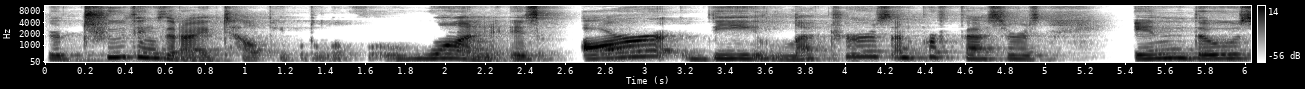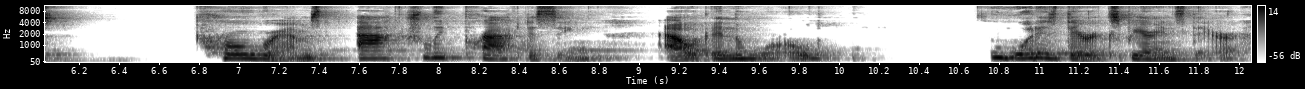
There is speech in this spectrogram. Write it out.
There are two things that I tell people to look for. One is, are the lecturers and professors in those programs actually practicing out in the world? What is their experience there?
